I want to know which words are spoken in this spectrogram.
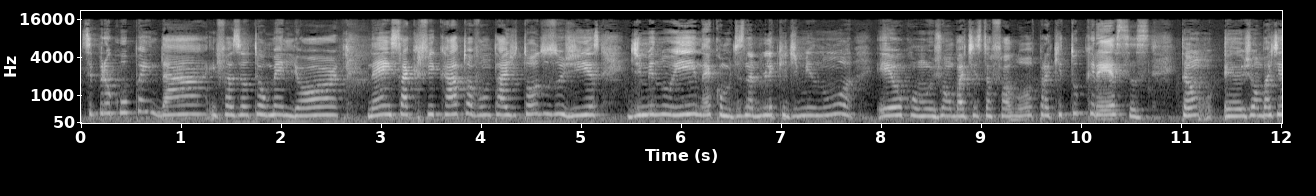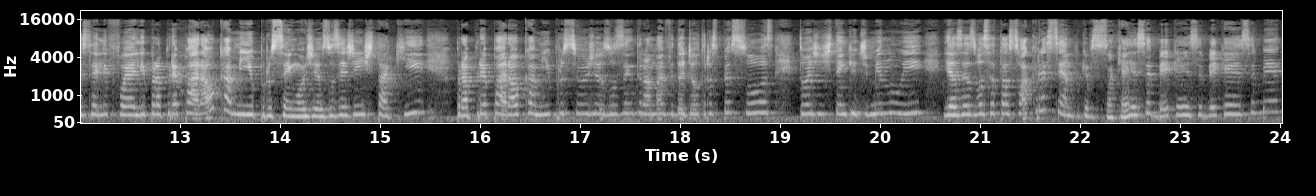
Se preocupa em dar, em fazer o teu melhor, né? Em sacrificar a tua vontade todos os dias, diminuir, né? Como diz na Bíblia, que diminua eu, como João Batista falou, para que tu cresças. Então, eh, João Batista ele foi ali para preparar o caminho para o Senhor Jesus e a gente está aqui para preparar o caminho para o Senhor Jesus entrar na vida de outras pessoas. Então a gente tem que diminuir e às vezes você está só crescendo porque você só quer receber, quer receber, quer receber.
